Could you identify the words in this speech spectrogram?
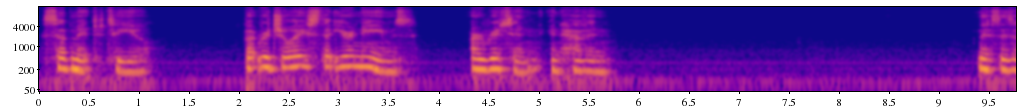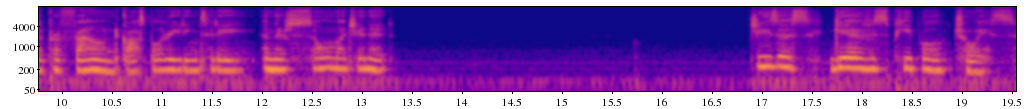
submit to you, but rejoice that your names are written in heaven. This is a profound gospel reading today, and there's so much in it. Jesus gives people choice.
